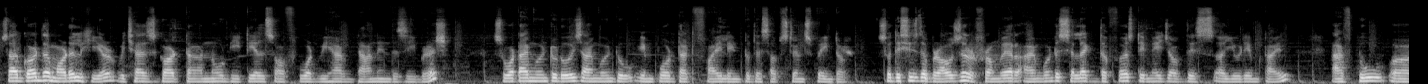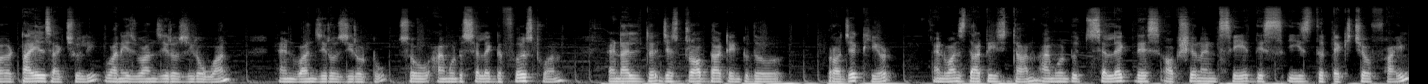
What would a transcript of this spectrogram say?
So I've got the model here which has got uh, no details of what we have done in the ZBrush. So what I'm going to do is I'm going to import that file into the Substance Painter. So this is the browser from where I'm going to select the first image of this uh, UDIM tile. I have two uh, tiles actually. One is 1001 and 1002 so I'm going to select the first one and I'll just drop that into the project here. And once that is done I'm going to select this option and say this is the texture file.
